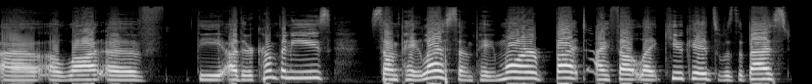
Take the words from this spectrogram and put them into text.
Uh, a lot of the other companies, some pay less, some pay more, but I felt like QKids was the best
